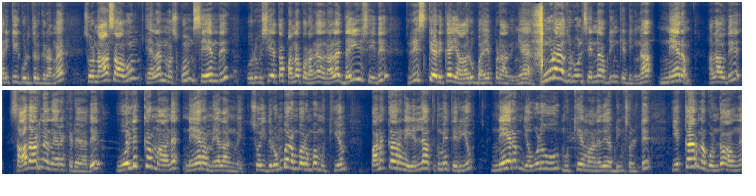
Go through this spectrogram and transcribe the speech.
அறிக்கை கொடுத்துருக்குறாங்க. ஸோ நாசாவும் எலன் மஸ்கும் சேர்ந்து ஒரு விஷயத்த பண்ண போகிறாங்க அதனால் தயவு செய்து ரிஸ்க் எடுக்க யாரும் பயப்படாதீங்க. மூணாவது ரூல்ஸ் என்ன அப்படின்னு கேட்டிங்கன்னா நேரம். அதாவது சாதாரண நேரம் கிடையாது ஒழுக்கமான நேர மேலாண்மை. ஸோ இது ரொம்ப ரொம்ப ரொம்ப முக்கியம். பணக்காரங்க எல்லாத்துக்குமே தெரியும் நேரம் எவ்வளவு முக்கியமானது அப்படின்னு சொல்லிட்டு எக்காரணம் கொண்டு அவங்க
